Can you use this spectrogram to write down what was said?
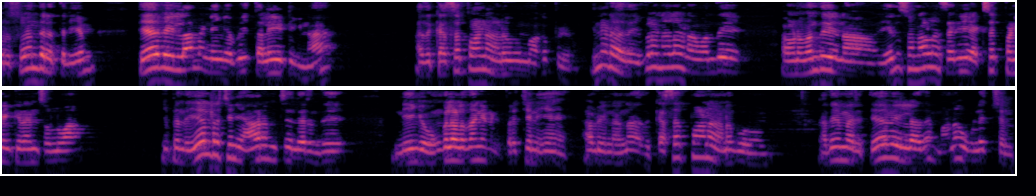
ஒரு சுதந்திரத்திலையும் தேவையில்லாமல் நீங்கள் போய் தலையிட்டிங்கன்னா அது கசப்பான அனுபவமாக போயிடும். என்னடா அது இவ்வளோ நாளாக நான் வந்து அவனை வந்து நான் எது சொன்னாலும் சரியாக அக்செப்ட் பண்ணிக்கிறேன்னு சொல்லுவான். இப்போ இந்த ஏழரை சனி ஆரம்பித்ததுலேருந்து நீங்கள் உங்களால் தாங்க எனக்கு பிரச்சனையே அப்படின்னா அது கசப்பான அனுபவம். அதே மாதிரி தேவையில்லாத மன உளைச்சல்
